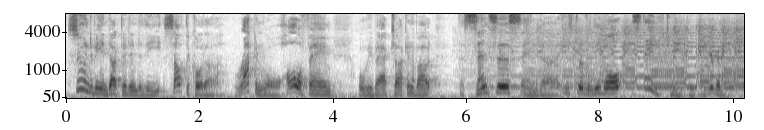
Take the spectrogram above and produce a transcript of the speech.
soon to be inducted into the South Dakota Rock and Roll Hall of Fame. We'll be back talking about the census and uh, East River Legal. Stay tuned, people. You're going to love it.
